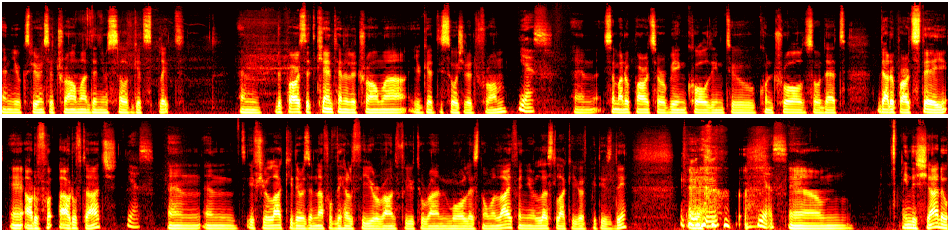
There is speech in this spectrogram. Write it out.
and you experience a trauma, then your self gets split, and the parts that can't handle the trauma you get dissociated from, yes. and some other parts are being called into control so that the other parts stay uh, out of out of touch Yes. and and if you're lucky there's enough of the healthy you around for you to run more or less normal life and you're less lucky you have PTSD Uh, Yes. um, in the shadow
